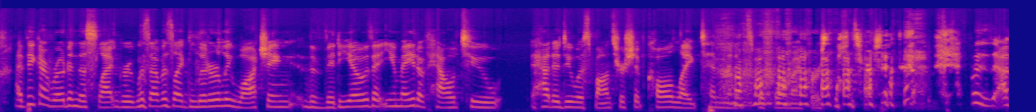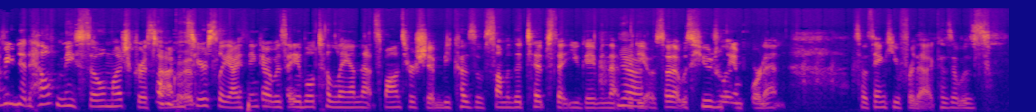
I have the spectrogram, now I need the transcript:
I think I wrote in the Slack group was I was like literally watching the video that you made of how to how to do a sponsorship call like 10 minutes before my first sponsorship. I mean, it helped me so much, Krista. Oh, I mean, seriously, I think I was able to land that sponsorship because of some of the tips that you gave in that yeah. video. So that was hugely important. So thank you for that because it was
